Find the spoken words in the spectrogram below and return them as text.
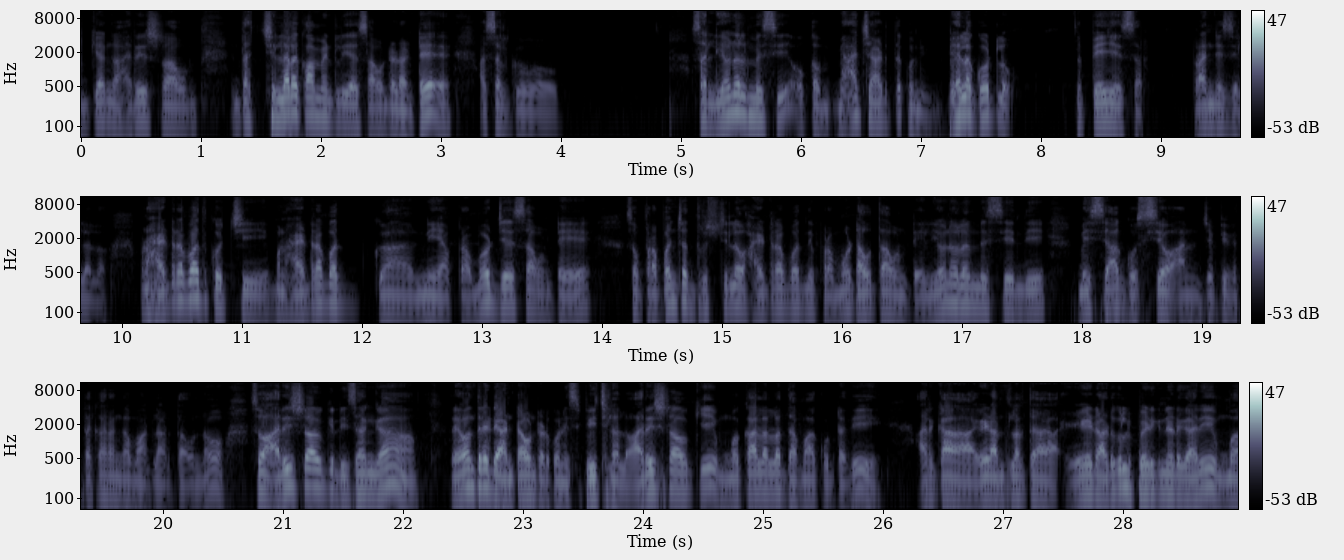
ముఖ్యంగా హరీష్ రావు ఎంత చిల్లర కామెంట్లు చేస్తూ ఉంటాడంటే అసలు అసలు లియోనల్ మెస్సీ ఒక మ్యాచ్ ఆడితే కొన్ని వేల కోట్లు పే చేస్తారు ఫ్రాంచైజీలలో. మన హైదరాబాద్కి వచ్చి మన హైదరాబాద్ ఆ, ని ప్రమోట్ చేస్తూ ఉంటే సో ప్రపంచ దృష్టిలో హైదరాబాద్ని ప్రమోట్ అవుతూ ఉంటే లియోనోల మెస్సీ ఏంది? మెస్సా గొస్సో అని చెప్పి వెతకారంగా మాట్లాడుతూ ఉన్నావు. సో హరీష్ రావుకి నిజంగా రేవంత్ రెడ్డి అంటూ ఉంటాడు కొన్ని స్పీచ్లలో. హరీష్ రావుకి ముఖాలలో ధమాకు ఉంటుంది. ఏడంతల ఏడు అంతల ఏడు అడుగులు పెరిగినాడు కానీ మా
